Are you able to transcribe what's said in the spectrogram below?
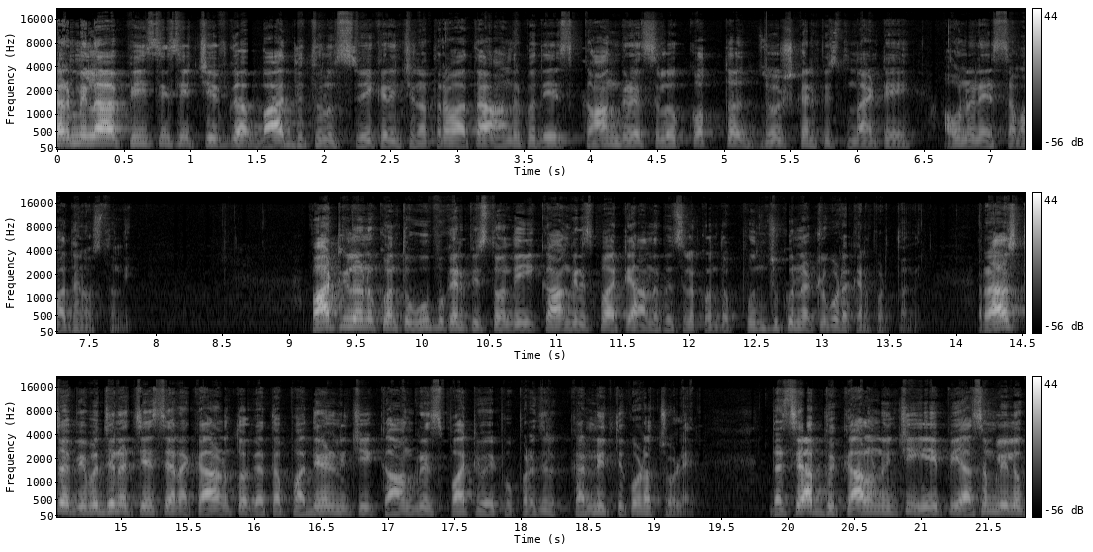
షర్మిల పీసీసీ చీఫ్గా బాధ్యతలు స్వీకరించిన తర్వాత ఆంధ్రప్రదేశ్ కాంగ్రెస్లో కొత్త జోష్ కనిపిస్తుందా అంటే అవుననే సమాధానం వస్తుంది. పార్టీలోనూ కొంత ఊపు కనిపిస్తోంది. కాంగ్రెస్ పార్టీ ఆంధ్రప్రదేశ్లో కొంత పుంజుకున్నట్లు కూడా కనపడుతోంది. రాష్ట్ర విభజన చేసిన కారణంతో గత పదేళ్ళ నుంచి కాంగ్రెస్ పార్టీ వైపు ప్రజలు కన్నెత్తి కూడా చూడలేదు. దశాబ్ద కాలం నుంచి ఏపీ అసెంబ్లీలో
